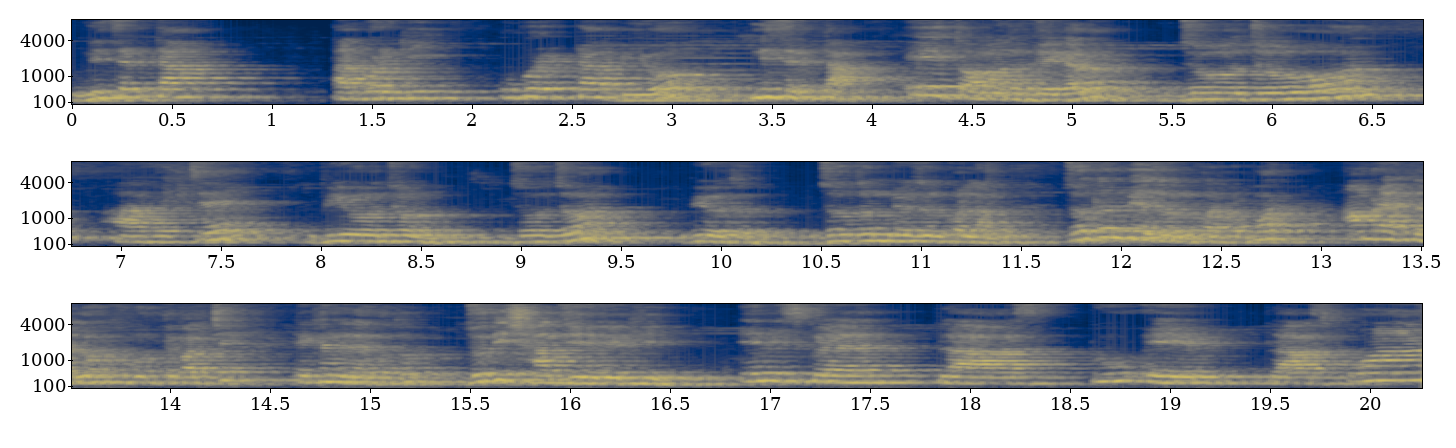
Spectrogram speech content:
নিচেরটা। তারপরে কি? উপরেরটা বিয়োগ, নিচেরটা। এই তো আমাদের হয়ে গেল যোজন আর হচ্ছে বিয়োজন। যোজন বিয়োজন। যোজন, বিয়োজন করলাম। যোজন বিয়োজন করার পর আমরা একটা লক্ষ্য করতে পারছি। এখানে দেখো তো, যদি সাজিয়ে লিখি m square plus two m plus one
